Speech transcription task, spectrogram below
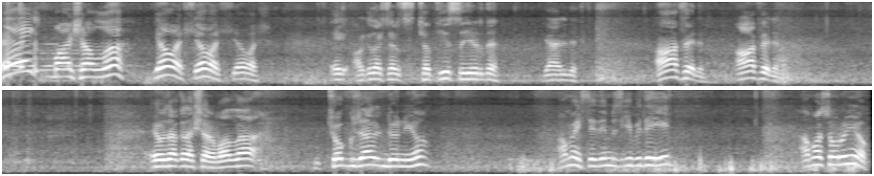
Hey maşallah. Yavaş yavaş yavaş. Ey arkadaşlar çatıyı sıyırdı. Geldi. Aferin. Aferin. Evet arkadaşlar valla çok güzel dönüyor. Ama istediğimiz gibi değil. Ama sorun yok.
